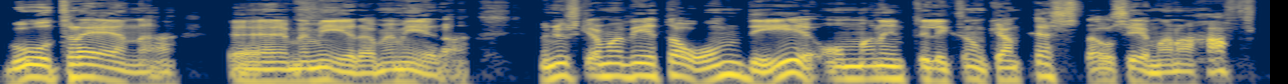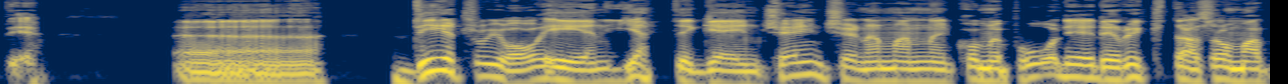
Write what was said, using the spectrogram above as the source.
gå och träna eh, med mera, med mera. Men hur ska man veta om det om man inte liksom kan testa och se om man har haft det? Eh, det tror jag är en jättegame changer när man kommer på det. Det ryktas om att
